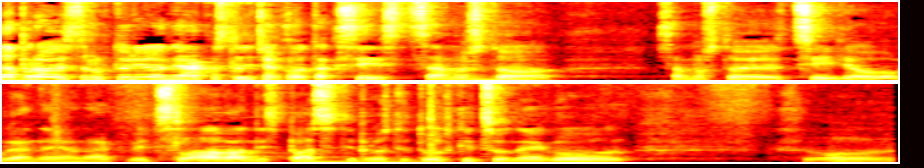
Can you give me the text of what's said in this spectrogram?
zapravo je strukturiran jako sličan kao taksist, samo što, samo što je cilj ovoga ne onak biti slavan i spasiti prostitutkicu, nego o,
